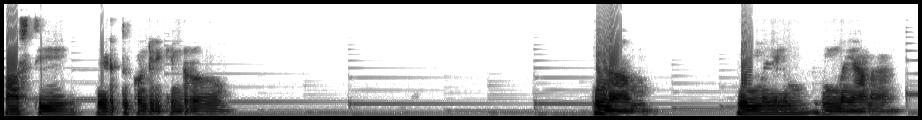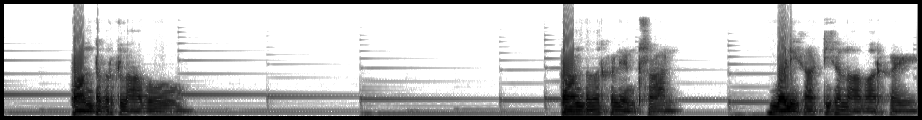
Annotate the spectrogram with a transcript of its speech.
ஆஸ்தியை எடுத்துக்கொண்டிருக்கின்றோம் நாம் உண்மையிலும் உண்மையான பாண்டவர்களாவோம். பாண்டவர்கள் என்றால் வழிகாட்டிகள் ஆவார்கள்.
